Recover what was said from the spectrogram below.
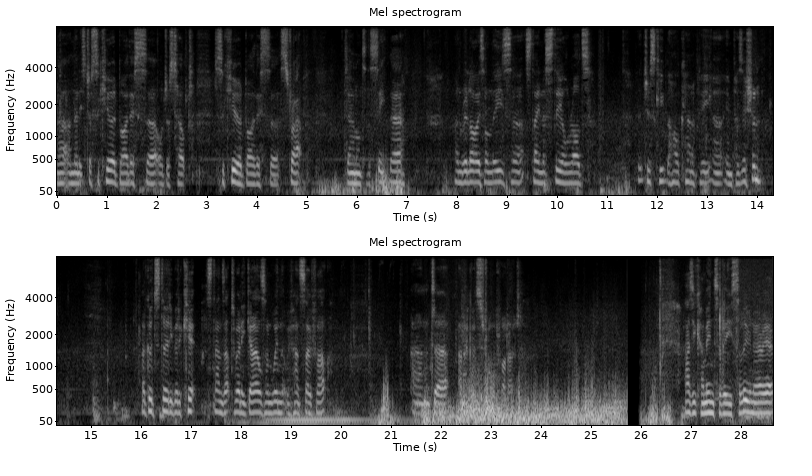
uh, and then it's just secured by this, uh, or just helped secured by this uh, strap down onto the seat there and relies on these uh, stainless steel rods that just keep the whole canopy uh, in position. A good sturdy bit of kit stands up to any gales and wind that we've had so far and, uh, and a good strong product. As you come into the saloon area,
